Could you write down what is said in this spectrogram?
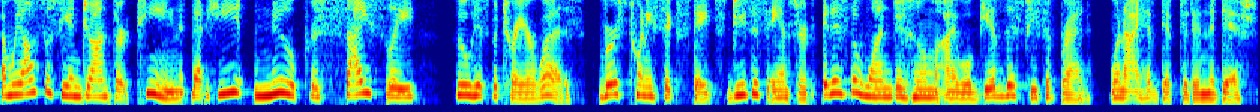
And we also see in John 13 that he knew precisely who his betrayer was. Verse 26 states, Jesus answered, It is the one to whom I will give this piece of bread when I have dipped it in the dish.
